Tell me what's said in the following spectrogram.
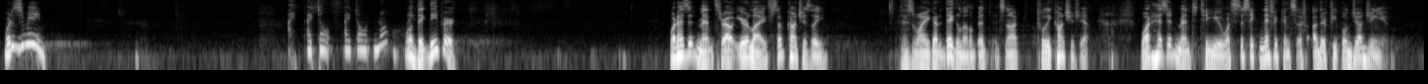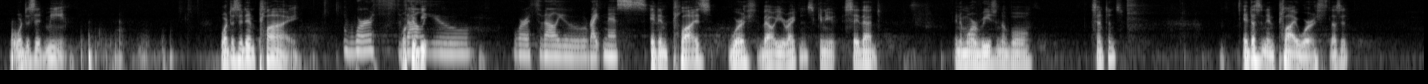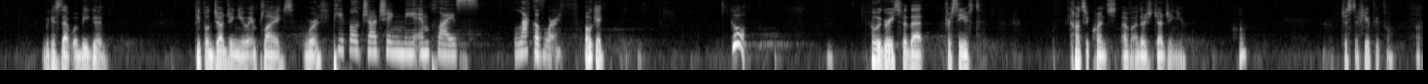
What does it mean? I, I don't I don't know. Well, I- dig deeper. What has it meant throughout your life subconsciously? This is why you got to dig a little bit. It's not fully conscious yet. What has it meant to you? What's the significance of other people judging you? What does it mean? What does it imply? worth, What could be- value, worth, value, rightness. It implies worth, value, rightness. Can you say that in a more reasonable sentence? It doesn't imply worth, does it? Because that would be good. People judging you implies worth. People judging me implies lack of worth. Okay. Cool. Who agrees with that perceived consequence of others judging you? Huh? Just a few people. Huh.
